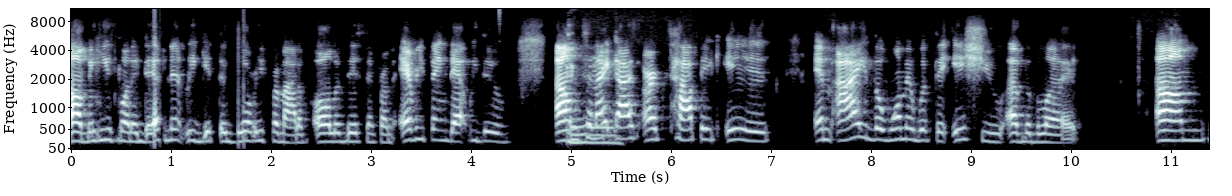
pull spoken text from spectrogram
Um, and he's going to definitely get the glory from out of all of this and from everything that we do. Um, tonight, guys, our topic is Am I the woman with the issue of the blood? Um,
